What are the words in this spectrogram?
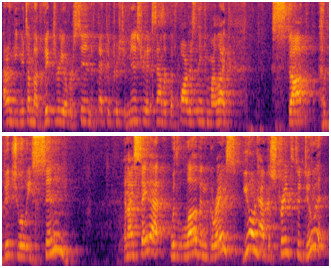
I don't get, you're talking about victory over sin, effective Christian ministry. That sounds like the farthest thing from my life. Stop habitually sinning. And I say that with love and grace. You don't have the strength to do it.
